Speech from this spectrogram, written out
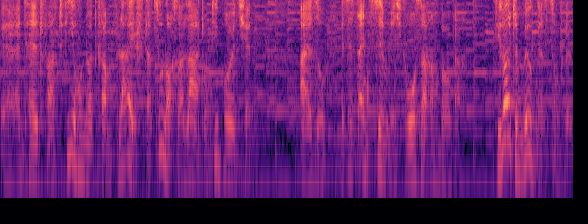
Er enthält fast 400 Gramm Fleisch, dazu noch Salat und die Brötchen. Also, es ist ein ziemlich großer Hamburger. Die Leute mögen es zum Glück.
